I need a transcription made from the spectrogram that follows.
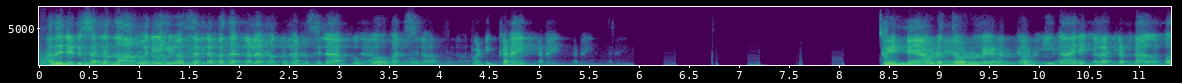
അത് നബി സല്ലല്ലാഹു അലൈഹി വസല്ലമ മതങ്ങളെ നമുക്ക് മനസ്സിലാക്കുമ്പോ മനസ്സിലാവും. പഠിക്കണേ. പിന്നെ അവിടുത്തോടുള്ള ഇണക്കം. ഈ കാര്യങ്ങളൊക്കെ ഉണ്ടാകുമ്പോ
